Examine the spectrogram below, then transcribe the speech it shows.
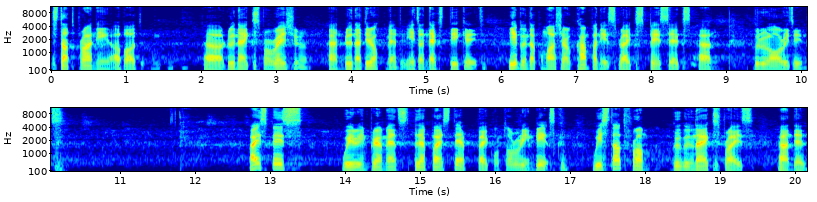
start planning about uh, lunar exploration and lunar development in the next decade. Even the commercial companies like SpaceX and Blue Origins. iSpace will implement step by step by controlling risk. We start from Google X Prize and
